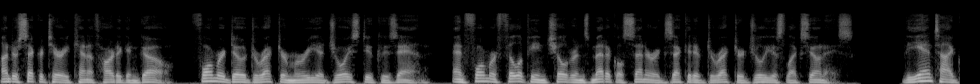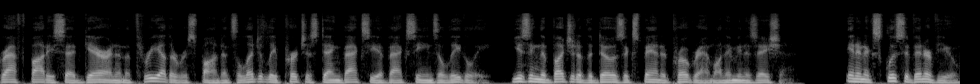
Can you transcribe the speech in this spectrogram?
Undersecretary Kenneth Hartigan Go, former DOE Director Maria Joyce Ducusin, and former Philippine Children's Medical Center Executive Director Julius Lecciones. The anti graft body said Garin and the three other respondents allegedly purchased Dengvaxia vaccines illegally, using the budget of the DOE's expanded program on immunization. In an exclusive interview,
